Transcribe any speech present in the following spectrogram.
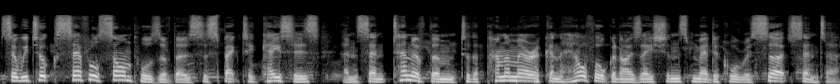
So we took several samples of those suspected cases and sent 10 of them to the Pan American Health Organization's Medical Research Center.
